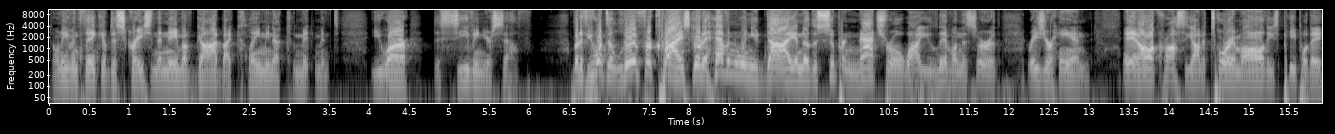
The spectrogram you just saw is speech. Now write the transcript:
don't even think of disgracing the name of God by claiming a commitment. You are deceiving yourself. But if you want to live for Christ, go to heaven when you die, and know the supernatural while you live on this earth, raise your hand and all across the auditorium all these people they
